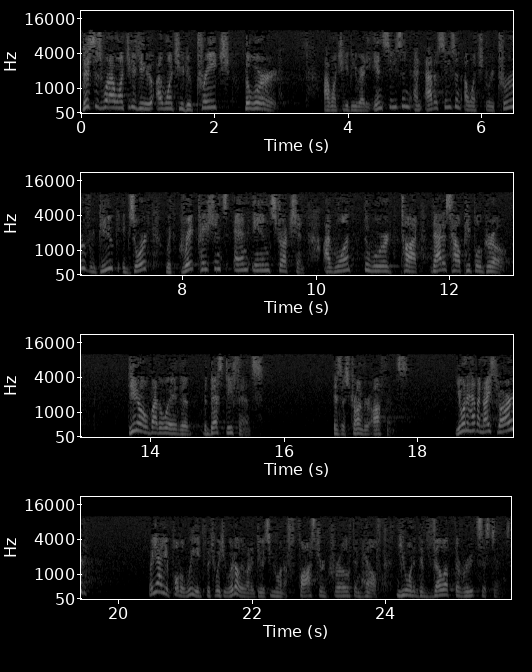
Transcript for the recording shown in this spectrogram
This is what I want you to do. I want you to preach the word. I want you to be ready in season and out of season. I want you to reprove, rebuke, exhort with great patience and instruction. I want the word taught. That is how people grow. Do you know, by the way, the, the best defense is a stronger offense. You want to have a nice yard? Well, yeah, you pull the weeds, but what you really want to do is you want to foster growth and health. You want to develop the root systems.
